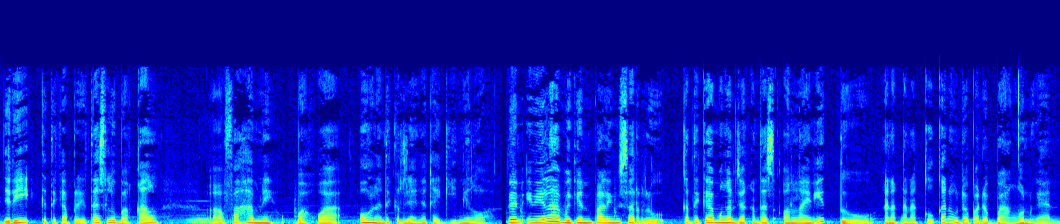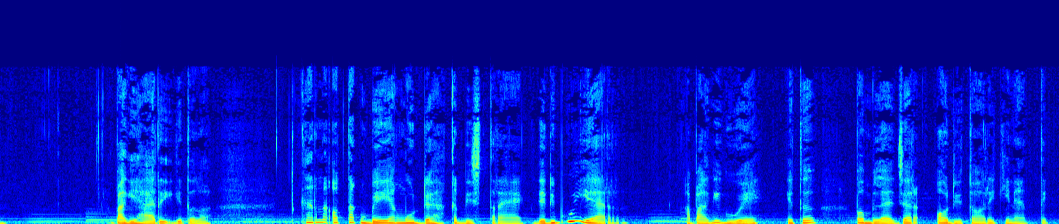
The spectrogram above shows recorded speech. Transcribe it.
Jadi ketika pretest lu bakal uh, paham nih bahwa oh nanti kerjanya kayak gini loh. Dan inilah bagian paling seru ketika mengerjakan tes online itu anak-anakku kan udah pada bangun kan pagi hari gitu loh. Karena otak B yang mudah ke distract jadi buyar. Apalagi gue itu pembelajar auditori kinetik.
